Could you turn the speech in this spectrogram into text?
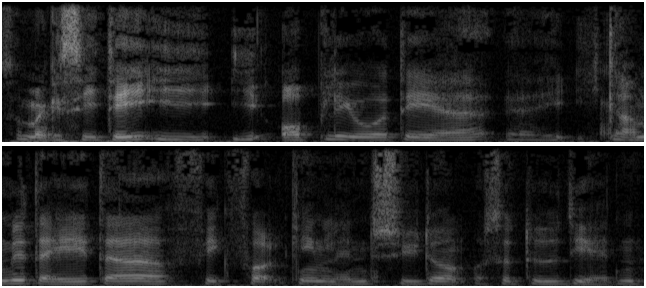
Så man kan sige, det I, I oplever, det er, at i gamle dage, der fik folk en eller anden sygdom, og så døde de af den.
